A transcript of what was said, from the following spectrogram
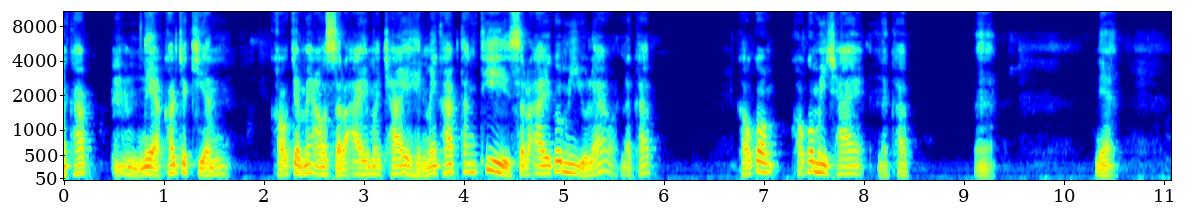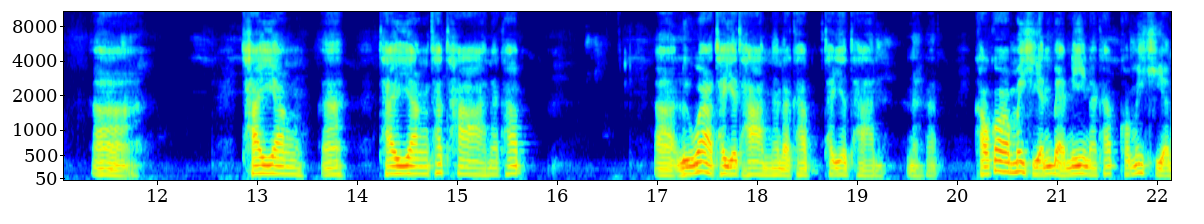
นะครับ เนี่ยเขาจะเขียนเขาจะไม่เอาสระไอมาใช้เห็นไหมครับ ทั้งที่สระไอก็มีอยู่แล้วนะครับเขาก็เขาก็ไม่ใช้นะครับอ่าเนี่ยอ่าไทยยังอะไทยยังทัทานะครับอ่าหรือว่าทายทานนั่นแหละครับทายทานนะครับเขาก็ไม่เขียนแบบนี้นะครับเขาไม่เขียน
